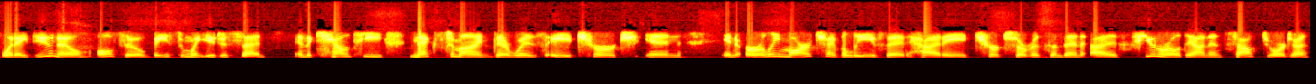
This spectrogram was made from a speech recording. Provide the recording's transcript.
What I do know, also, based on what you just said, in the county next to mine, there was a church in in early March, I believe, that had a church service and then a funeral down in South Georgia,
